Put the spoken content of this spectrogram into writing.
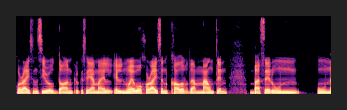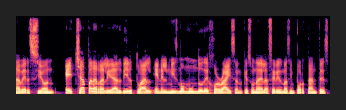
Horizon Zero Dawn, creo que se llama el, el nuevo Horizon Call of the Mountain. Va a ser un, una versión hecha para realidad virtual en el mismo mundo de Horizon, que es una de las series más importantes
